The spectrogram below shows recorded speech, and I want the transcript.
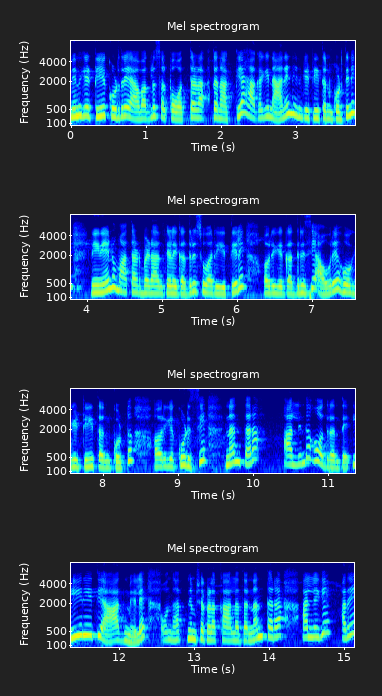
ನಿನಗೆ ಟೀ ಕುಡಿದ್ರೆ ಯಾವಾಗಲೂ ಸ್ವಲ್ಪ ಒತ್ತಡ ಆಗ್ತೀಯ ಹಾಗಾಗಿ ನಾನೇ ನಿನಗೆ ಟೀ ತಂದು ಕೊಡ್ತೀನಿ ನೀನೇನು ಮಾತಾಡಬೇಡ ಅಂತೇಳಿ ಗದರಿಸುವ ರೀತಿಯಲ್ಲಿ ಅವರಿಗೆ ಗದರಿಸಿ ಅವರೇ ಹೋಗಿ ಟೀ ತಂದು ಕೊಟ್ಟು ಅವರಿಗೆ ಕುಡಿಸಿ ನಂತರ ಅಲ್ಲಿಂದ ಹೋದ್ರಂತೆ. ಈ ರೀತಿ ಆದಮೇಲೆ ಒಂದು ಹತ್ತು ನಿಮಿಷಗಳ ಕಾಲದ ನಂತರ ಅಲ್ಲಿಗೆ ಅದೇ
